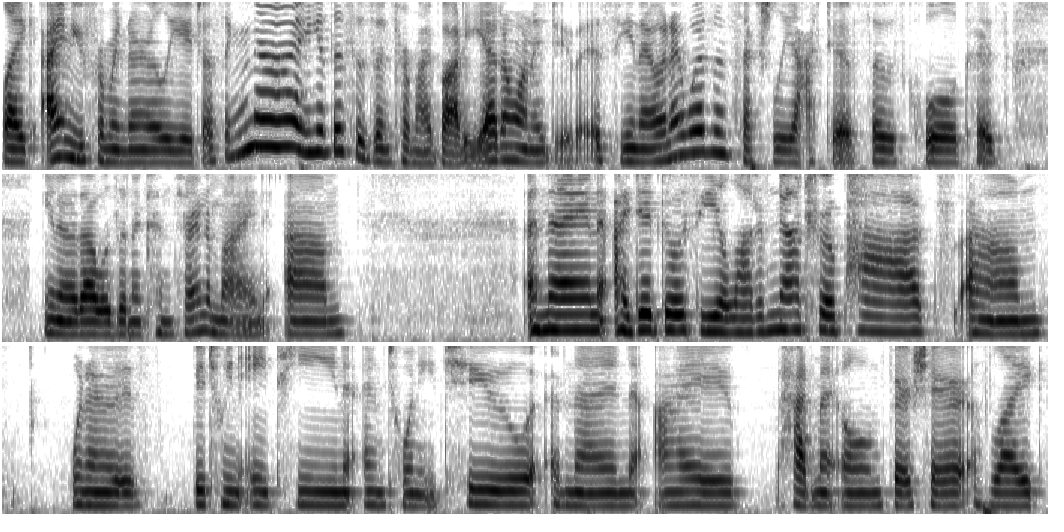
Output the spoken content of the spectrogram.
like, I knew from an early age, I was like, nah, this isn't for my body. I don't want to do this, you know, and I wasn't sexually active. So it was cool because, you know, that wasn't a concern of mine. Um, and then I did go see a lot of naturopaths um, when I was between 18 and 22. And then I had my own fair share of like,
